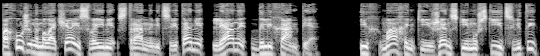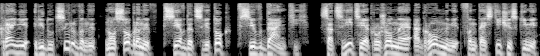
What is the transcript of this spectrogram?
Похожи на молочаи своими странными цветами лианы долихампия. Их махонькие женские и мужские цветы крайне редуцированы, но собраны в псевдоцветок псевдантий, соцветие, окруженное огромными фантастическими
